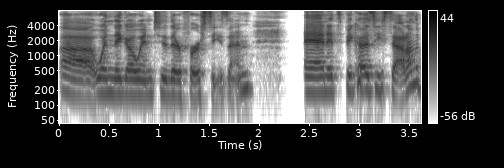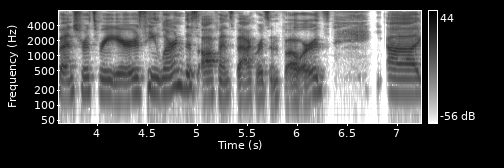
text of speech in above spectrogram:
uh, when they go into their first season. And it's because he sat on the bench for three years. He learned this offense backwards and forwards. Uh,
